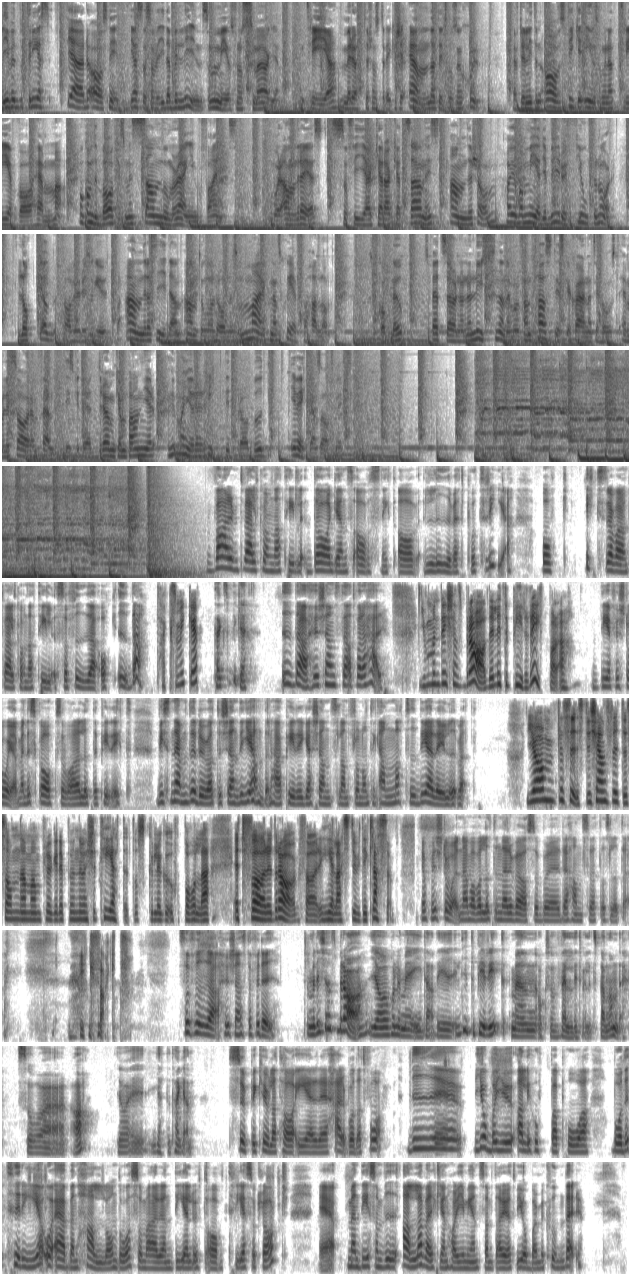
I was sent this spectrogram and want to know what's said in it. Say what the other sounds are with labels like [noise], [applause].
Livet på Tres fjärde avsnitt gästas av Ida Berlin som är med oss från Smögen. En trea med rötter som sträcker sig ända till 2007. Efter en liten avstickare insåg hon att Tre var hemma och kom tillbaka som en sann boomerang in på Finance. Vår andra gäst, Sofia Karakatsanis Andersson, har jobbat mediebyrå i 14 år. Lockad av hur det såg ut på andra sidan antog hon rollen som marknadschef på Hallon. Så koppla upp, spetsa öronen och lyssna när vår fantastiska stjärna till host Emelie Sarenfelt diskuterar drömkampanjer och hur man gör en riktigt bra budget i veckans avsnitt. Varmt välkomna till dagens avsnitt av Livet på tre och extra varmt välkomna till Sofia och Ida. Tack så mycket. Tack så mycket. Ida, hur känns det att vara här? Jo, men det känns bra. Det är lite pirrigt bara. Det förstår jag, men det ska också vara lite pirrigt. Visst nämnde du att du kände igen den här pirriga känslan från någonting annat tidigare i livet? Ja, men precis. Det känns lite som när man pluggade på universitetet och skulle gå upp och hålla ett föredrag för hela studieklassen. Jag förstår, när man var lite nervös och började handsvettas lite. Exakt. [laughs] Sofia, hur känns det för dig? Men det känns bra. Jag håller med Ida. Det är lite pirrigt men också väldigt, väldigt spännande. Så ja, jag är jättetaggad. Superkul att ha er här båda två. Vi eh, jobbar ju allihopa på både Tre och även Hallon då som är en del utav Tre såklart. Eh, men det som vi alla verkligen har gemensamt är ju att vi jobbar med kunder.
